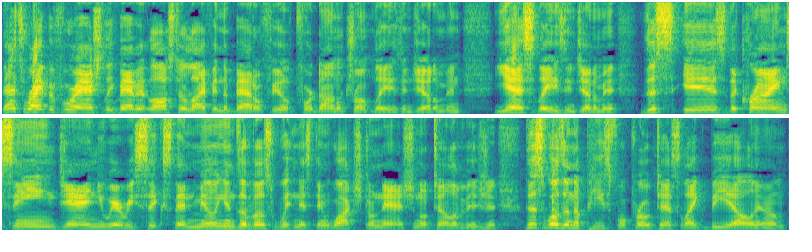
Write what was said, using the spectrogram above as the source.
That's right before Ashley Babbitt lost her life in the battlefield for Donald Trump, ladies and gentlemen. Yes, ladies and gentlemen, this is the crime scene January 6th that millions of us witnessed and watched on national television. This wasn't a peaceful protest like BLM.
